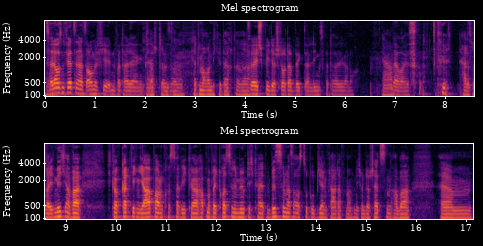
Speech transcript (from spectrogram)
2014 hat es auch mit vier Innenverteidigern geklappt. Ja, stimmt. Also. Hätten wir auch nicht gedacht. Aber Vielleicht spielt der Schlotterbeck dann Linksverteidiger noch. Ja. Wer weiß. ja, das wahrscheinlich nicht, aber ich glaube, gerade gegen Japan und Costa Rica hat man vielleicht trotzdem die Möglichkeit, ein bisschen was auszuprobieren. Klar, darf man nicht unterschätzen, aber ähm,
